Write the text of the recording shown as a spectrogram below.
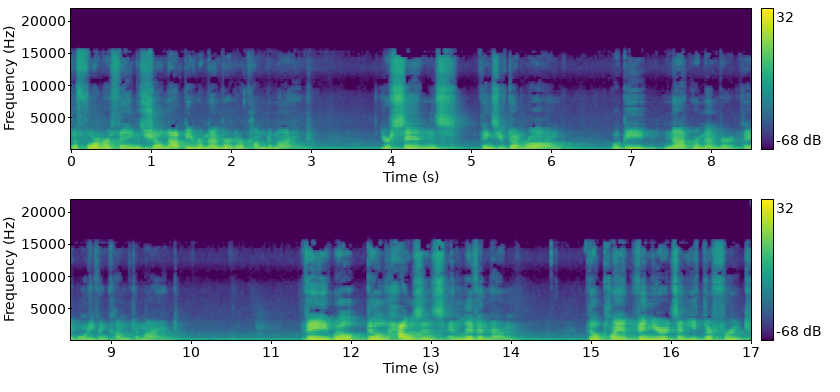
The former things shall not be remembered or come to mind. Your sins, things you've done wrong, will be not remembered. They won't even come to mind. They will build houses and live in them. They'll plant vineyards and eat their fruit.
